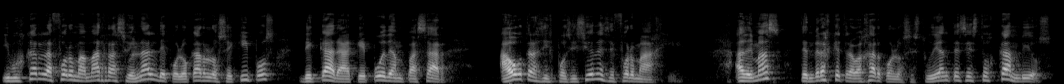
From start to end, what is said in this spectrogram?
y buscar la forma más racional de colocar los equipos de cara a que puedan pasar a otras disposiciones de forma ágil. Además, tendrás que trabajar con los estudiantes estos cambios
